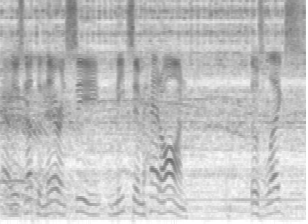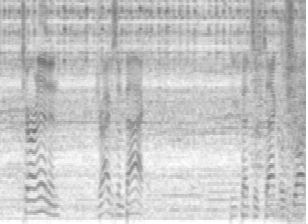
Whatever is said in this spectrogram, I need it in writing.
Yeah, there's nothing there, and C meets him head on. Those legs turn in and drives him back. Defensive tackle Sean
